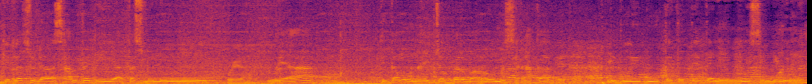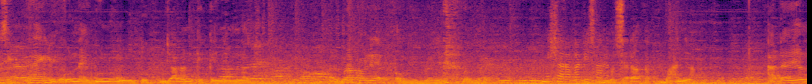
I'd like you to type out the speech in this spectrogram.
kita sudah sampai di atas gunung Wea, Wea kita mau naik chopper baru masyarakat ibu-ibu tete-tete nenek ini semua naik, naik ikut naik gunung untuk jalan ke Kenyam lagi berapa lihat om jumlahnya? Banyak masyarakat di sana. Masyarakat banyak. Ada yang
